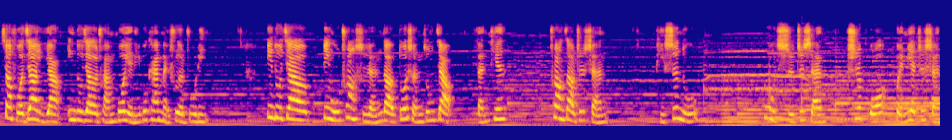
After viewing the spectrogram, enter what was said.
像佛教一样，印度教的传播也离不开美术的助力。印度教并无创始人的多神宗教，梵天，创造之神；毗湿奴，护持之神；湿婆，毁灭之神。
